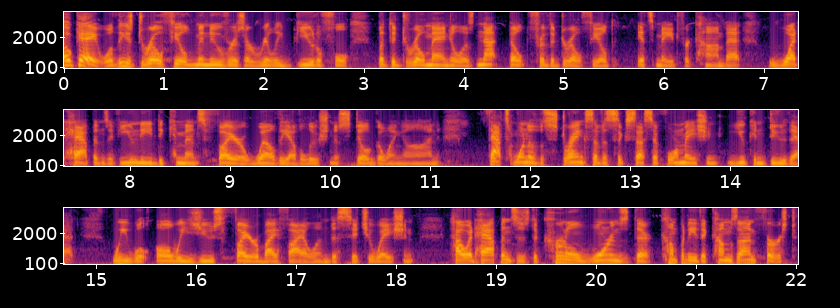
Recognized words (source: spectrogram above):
Okay, well, these drill field maneuvers are really beautiful, but the drill manual is not built for the drill field. It's made for combat. What happens if you need to commence fire while the evolution is still going on? That's one of the strengths of a successive formation. You can do that. We will always use fire by file in this situation. How it happens is the colonel warns the company that comes on first,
